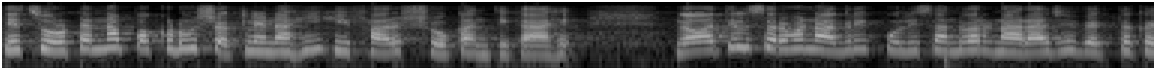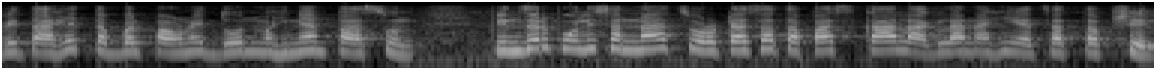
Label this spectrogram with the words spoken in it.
ते चोरट्यांना पकडू शकले नाही ही फार शोकांतिका आहे. गावातील सर्व नागरिक पोलिसांवर नाराजी व्यक्त करीत आहेत. तब्बल पावणे दोन महिन्यांपासून पिंजर पोलिसांना चोरट्याचा तपास का लागला नाही याचा तपशील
